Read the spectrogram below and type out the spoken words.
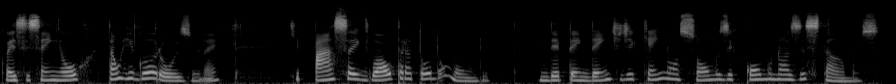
com esse Senhor tão rigoroso, né? Que passa igual para todo mundo, independente de quem nós somos e como nós estamos.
